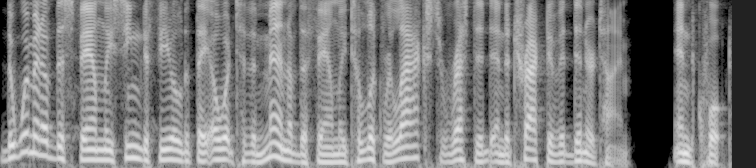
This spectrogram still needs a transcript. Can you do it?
the women of this family seem to feel that they owe it to the men of the family to look relaxed, rested, and attractive at dinner time. End quote.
